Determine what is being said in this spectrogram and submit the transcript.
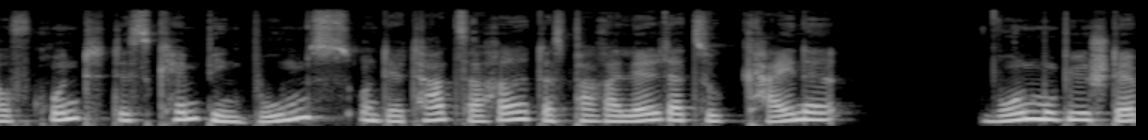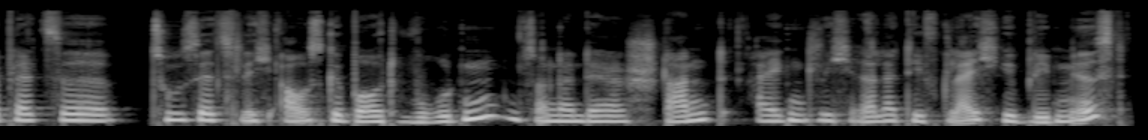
aufgrund des Campingbooms und der Tatsache, dass parallel dazu keine Wohnmobilstellplätze zusätzlich ausgebaut wurden, sondern der Stand eigentlich relativ gleich geblieben ist,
